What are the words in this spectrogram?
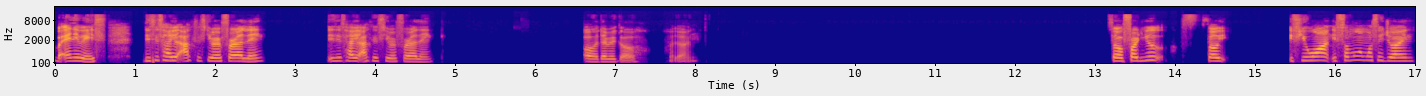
But anyways, this is how you access your referral link. This is how you access your referral link. Oh, there we go. Hold on. So for you, so if you want, if someone wants to join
